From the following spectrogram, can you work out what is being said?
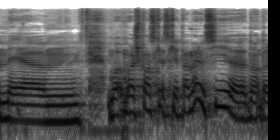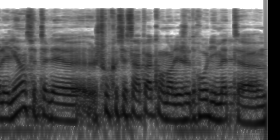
mais euh, moi, moi je pense que ce qui est pas mal aussi euh, dans, dans les liens c'était les euh, je trouve que c'est sympa quand dans les jeux de rôle ils mettent euh,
